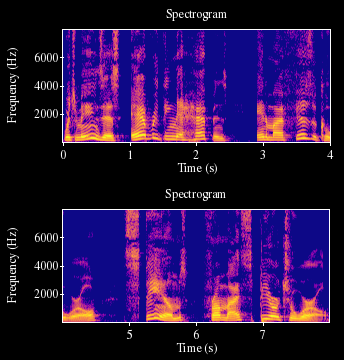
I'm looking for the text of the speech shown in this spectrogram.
Which means is everything that happens in my physical world stems from my spiritual world.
